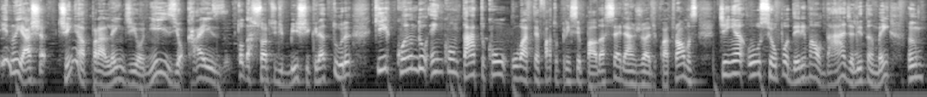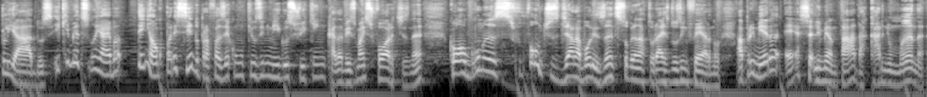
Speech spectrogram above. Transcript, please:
e no Yasha tinha, para além de Onis, Yokais, toda sorte de bicho e criatura, que quando em contato com o artefato artefato principal da série, a Joia de Quatro Almas, tinha o seu poder e maldade ali também ampliados. E Kimetsu no Yaiba tem algo parecido para fazer com que os inimigos fiquem cada vez mais fortes, né? Com algumas fontes de anabolizantes sobrenaturais dos infernos. A primeira é se alimentar da carne humana,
